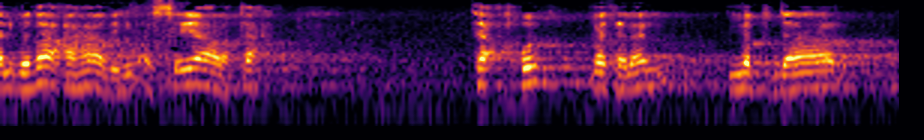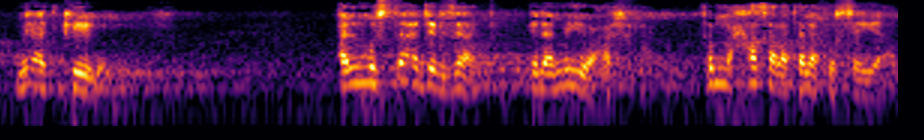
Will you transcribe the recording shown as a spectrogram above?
البضاعة هذه السيارة تأخذ مثلا مقدار مئة كيلو. المستأجر زاد إلى 110 ثم حصل تلف السيارة.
